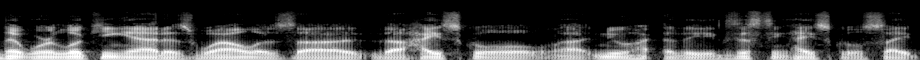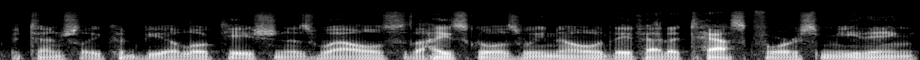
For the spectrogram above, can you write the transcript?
that we're looking at as well as uh, the high school, uh, new the existing high school site potentially could be a location as well. So the high school, as we know, they've had a task force meeting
